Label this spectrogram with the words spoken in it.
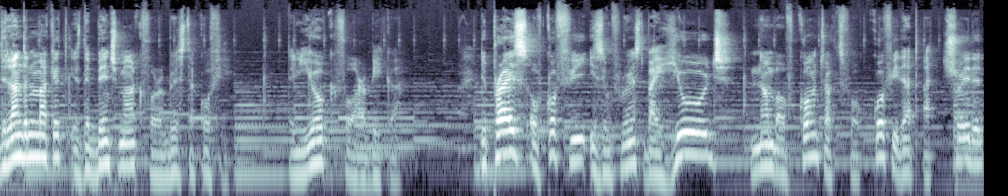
The London market is the benchmark for Robusta coffee, the New York for Arabica. The price of coffee is influenced by huge number of contracts for coffee that are traded,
